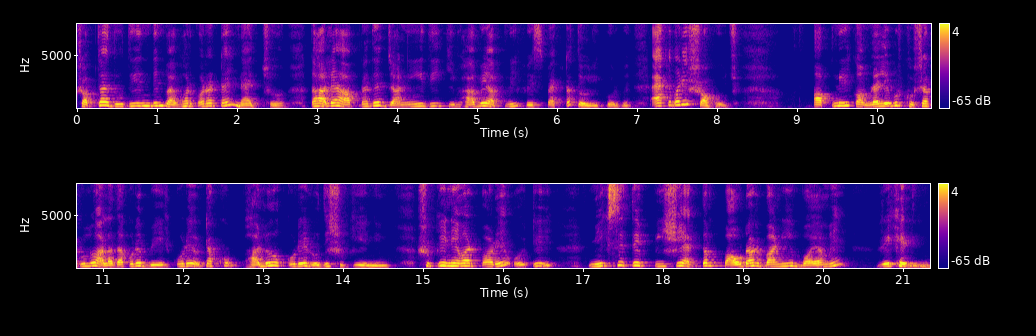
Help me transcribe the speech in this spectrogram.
সপ্তাহে দু তিন দিন ব্যবহার করাটাই ন্যায্য। তাহলে আপনাদের জানিয়ে দিই কীভাবে আপনি ফেস প্যাকটা তৈরি করবেন। একেবারে সহজ। আপনি কমলা লেবুর খোসাগুলো আলাদা করে বের করে ওটা খুব ভালো করে রোদে শুকিয়ে নিন। শুকিয়ে নেওয়ার পরে ওইটি মিক্সিতে পিষে একদম পাউডার বানিয়ে বয়ামে রেখে দিন।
